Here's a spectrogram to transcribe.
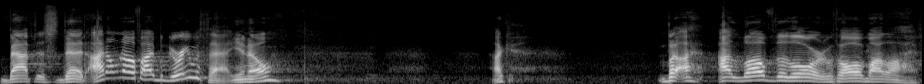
Baptist dead. I don't know if I agree with that, you know? I, but I, I love the Lord with all of my life,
